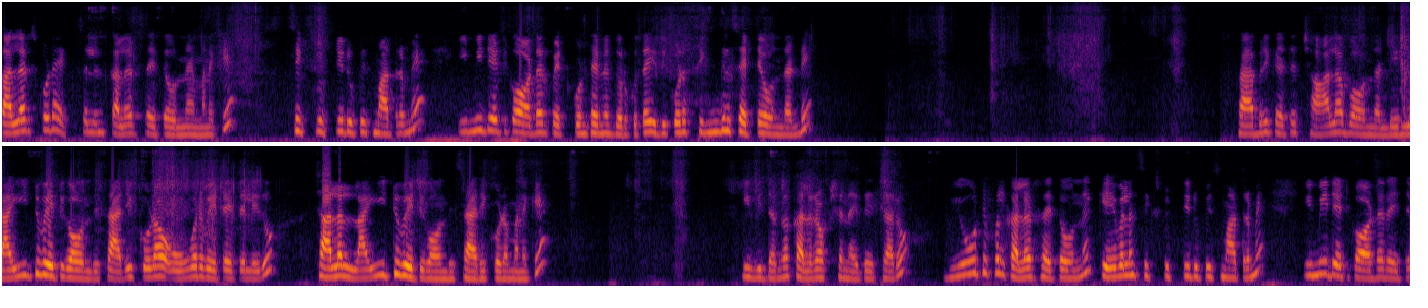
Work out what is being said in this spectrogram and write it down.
కలర్స్ కూడా ఎక్సలెంట్ కలర్స్ అయితే ఉన్నాయి మనకి. సిక్స్ ఫిఫ్టీ రూపీస్ మాత్రమే ఇమీడియట్గా ఆర్డర్ పెట్టుకుంటేనే దొరుకుతాయి. ఇది కూడా సింగిల్ సెట్టే ఉందండి. ఫ్యాబ్రిక్ అయితే చాలా బాగుందండి. లైట్ వెయిట్గా ఉంది. శారీ కూడా ఓవర్ వెయిట్ అయితే లేదు. చాలా లైట్ వెయిట్గా ఉంది శారీ కూడా మనకి. ఈ విధంగా కలర్ ఆప్షన్ అయితే ఇచ్చారు. బ్యూటిఫుల్ కలర్స్ అయితే ఉన్నాయి. కేవలం సిక్స్ ఫిఫ్టీ రూపీస్ మాత్రమే ఇమీడియట్గా ఆర్డర్ అయితే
